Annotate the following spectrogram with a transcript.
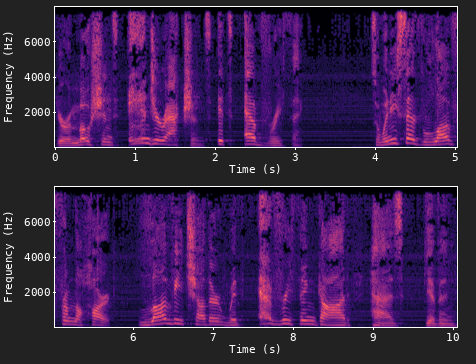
your emotions, and your actions. It's everything. So when he says love from the heart, love each other with everything God has given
